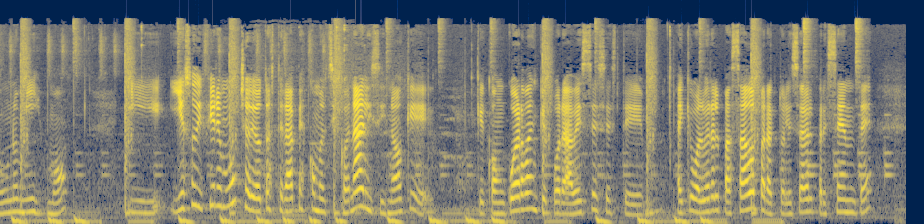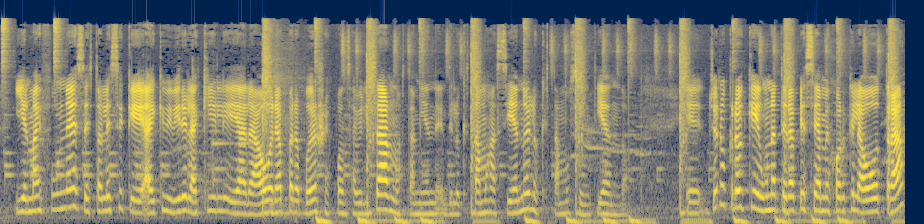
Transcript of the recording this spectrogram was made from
uno mismo. Y, eso difiere mucho de otras terapias como el psicoanálisis, ¿no? Que, concuerdan que por a veces este, hay que volver al pasado para actualizar el presente. Y el mindfulness establece que hay que vivir el aquí y el ahora para poder responsabilizarnos también de lo que estamos haciendo y lo que estamos sintiendo. Eh, yo no creo que una terapia sea mejor que la otra.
